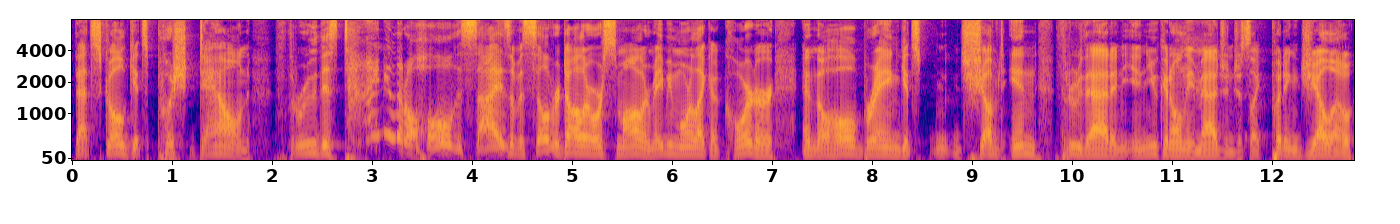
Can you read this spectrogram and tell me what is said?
that skull gets pushed down through this tiny little hole the size of a silver dollar or smaller, maybe more like a quarter, and the whole brain gets shoved in through that. And, and you can only imagine just like putting jello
